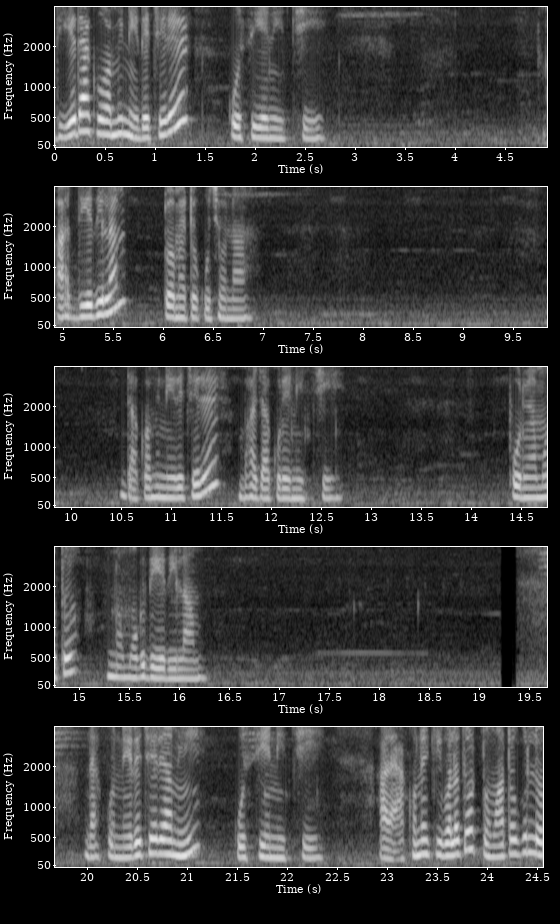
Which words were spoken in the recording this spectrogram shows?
দিয়ে দেখো আমি নেড়ে চেড়ে কষিয়ে নিচ্ছি। আর দিয়ে দিলাম টমেটো কুচোনা। দেখো আমি নেড়ে চেড়ে ভাজা করে নিচ্ছি। পরিমাণ মতো নমক দিয়ে দিলাম। দেখো নেড়ে চেড়ে আমি কষিয়ে নিচ্ছি। আর এখনের কী বলো তো টমাটোগুলো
